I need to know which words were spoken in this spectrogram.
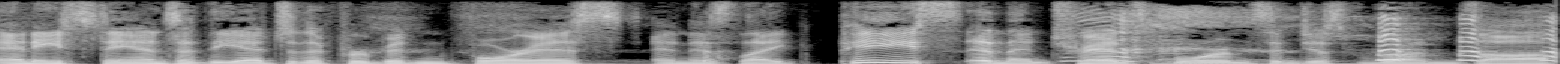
and he stands at the edge of the forbidden forest and is like peace and then transforms and just runs off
